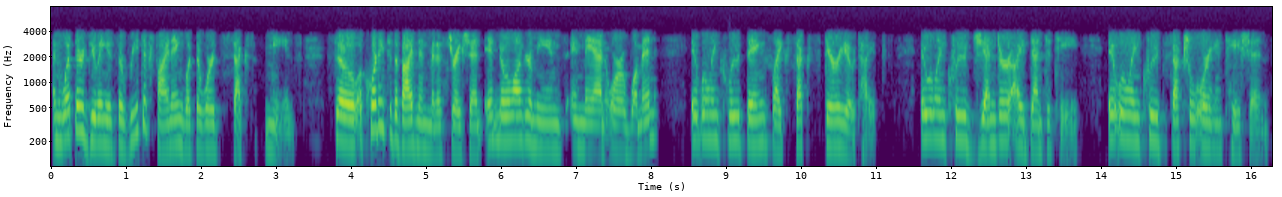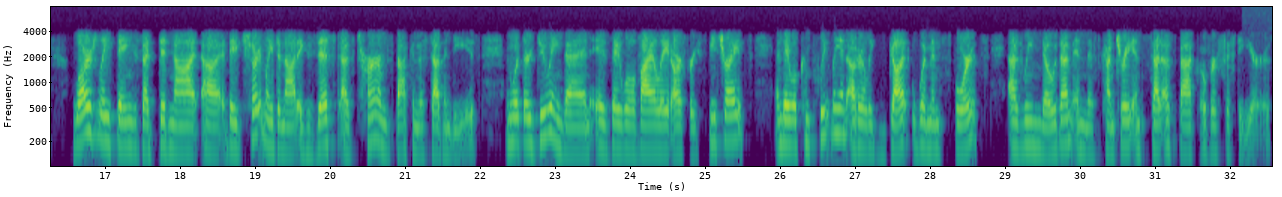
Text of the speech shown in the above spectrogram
And what they're doing is they're redefining what the word sex means. So, according to the Biden administration, it no longer means a man or a woman. It will include things like sex stereotypes. It will include gender identity. It will include sexual orientation, largely things that did not, uh, they certainly did not exist as terms back in the 70s. And what they're doing then is they will violate our free speech rights and they will completely and utterly gut women's sports as we know them in this country and set us back over 50 years.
